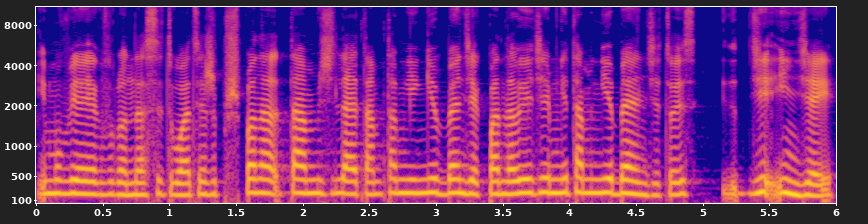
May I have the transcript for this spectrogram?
i mówię, jak wygląda sytuacja, że proszę pana, tam źle, tam, tam mnie nie będzie, jak pan dojedzie, mnie tam nie będzie, to jest gdzie indziej.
